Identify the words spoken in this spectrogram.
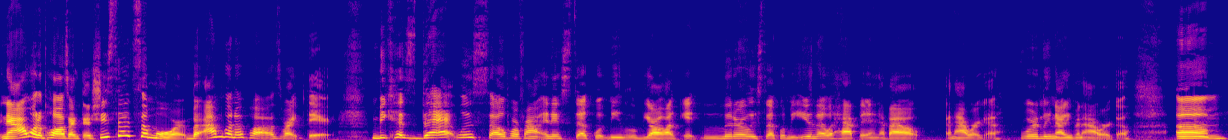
Now I want to pause right there. She said some more, but I'm gonna pause right there because that was so profound and it stuck with me, y'all. Like it literally stuck with me, even though it happened about an hour ago. Really, not even an hour ago. Um,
